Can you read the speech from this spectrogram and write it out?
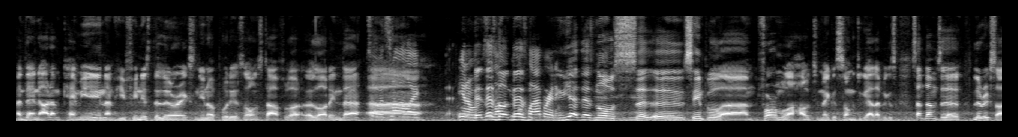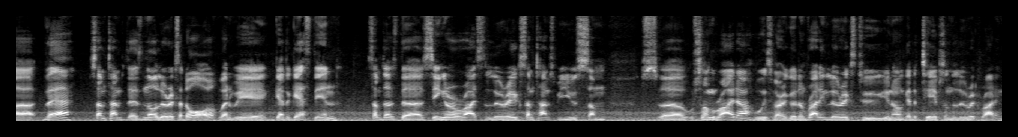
and then Adam came in and he finished the lyrics and you know put his own stuff a lot, a lot in there. So it's not like, you know, There- it's a lot of people collaborating. Yeah, there's no s- uh, simple um, formula how to make a song together because sometimes the lyrics are there, sometimes there's no lyrics at all when we get a guest in. Sometimes the singer writes the lyrics. Sometimes we use some uh, songwriter who is very good at writing lyrics to you know get the tips on the lyric writing.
